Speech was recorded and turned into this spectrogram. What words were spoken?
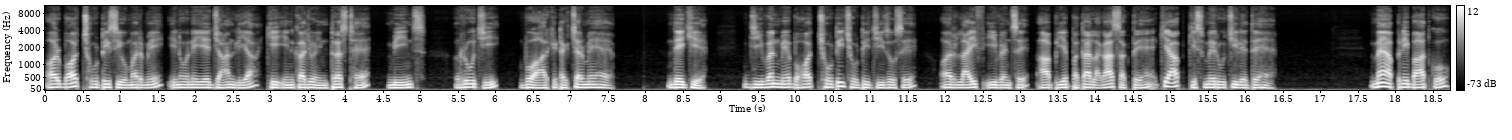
और बहुत छोटी सी उम्र में इन्होंने ये जान लिया कि इनका जो इंटरेस्ट है मीन्स रुचि वो आर्किटेक्चर में है। देखिए, जीवन में बहुत छोटी छोटी चीज़ों से और लाइफ इवेंट से आप ये पता लगा सकते हैं कि आप किसमें रुचि लेते हैं। मैं अपनी बात को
